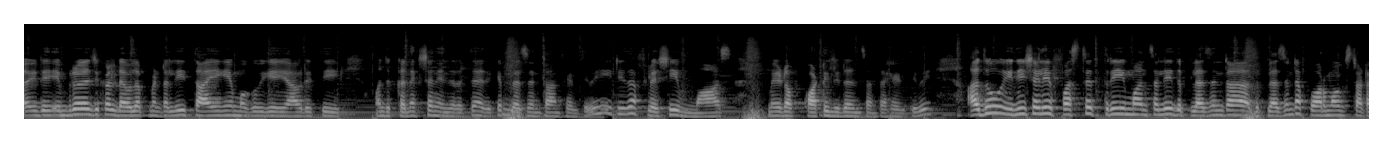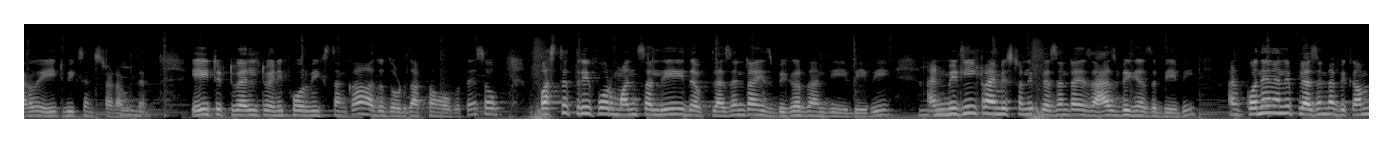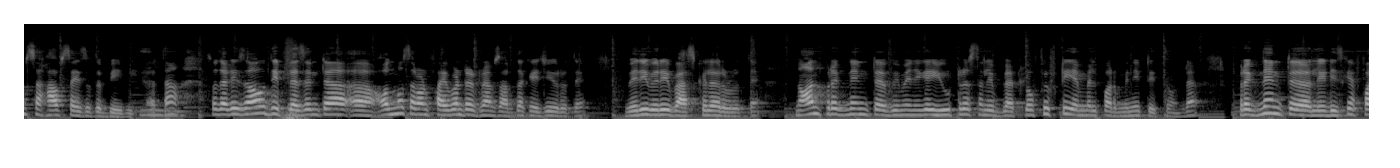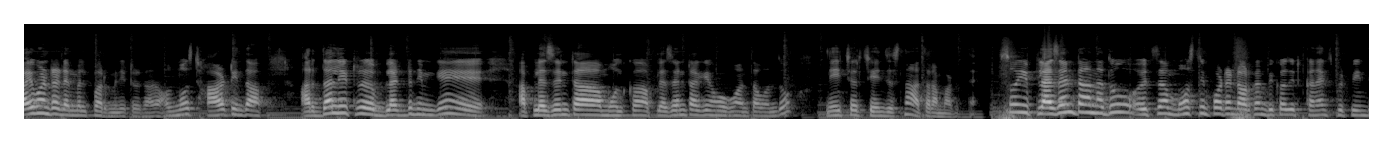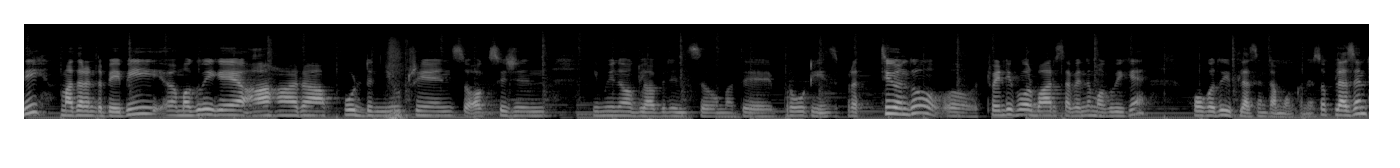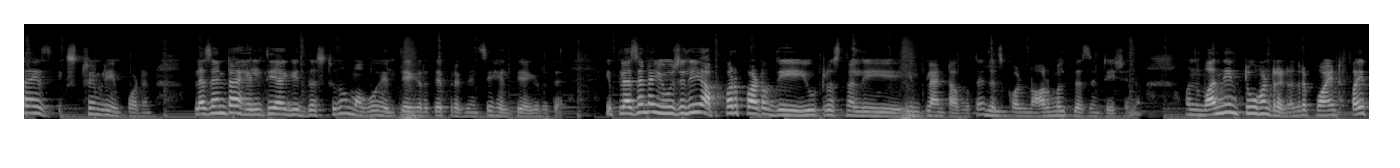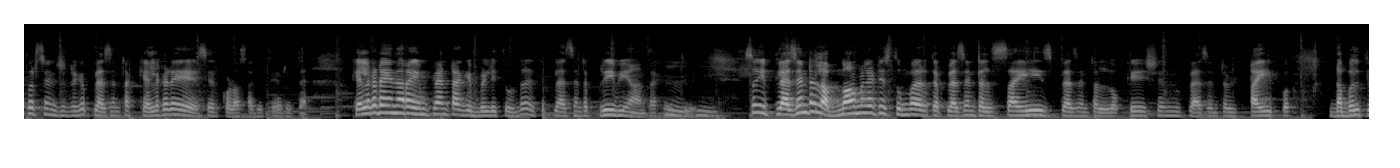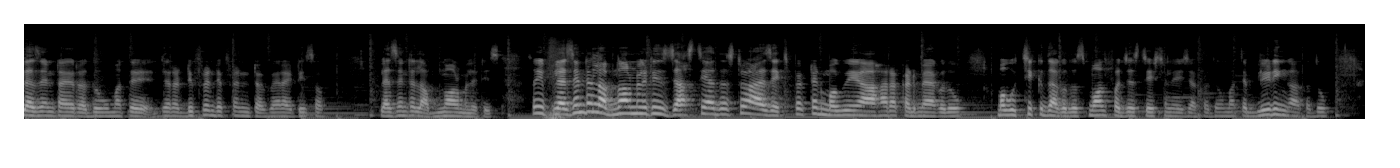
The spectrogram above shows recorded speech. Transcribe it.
ಇದು ಎಂಬ್ರಿಯಾಲಜಿಕಲ್ ಡೆವಲಪ್ಮೆಂಟಲ್ಲಿ ತಾಯಿಗೆ ಮಗುವಿಗೆ ಯಾವ ರೀತಿ ಒಂದು ಕನೆಕ್ಷನ್ ಏನಿರುತ್ತೆ ಅದಕ್ಕೆ ಪ್ಲೆಸೆಂಟಾ ಅಂತ ಹೇಳ್ತೀವಿ. It is a fleshy mass made of cotyledons ಅಂತ ಹೇಳ್ತೀವಿ. ಅದು ಇನಿಷಿಯಲಿ ಫಸ್ಟ್ ತ್ರೀ ಮಂತ್ಸಲ್ಲಿ ಇದು ಪ್ಲೆಸೆಂಟಾ ಅದು ಪ್ಲೆಸೆಂಟಾ ಫಾರ್ಮ್ ಆಗಿ ಸ್ಟಾರ್ಟ್ ಆಗೋದು ಏಯ್ಟ್ ವೀಕ್ಸ್ ಅಂತ ಸ್ಟಾರ್ಟ್ ಆಗುತ್ತೆ. Eight twelve twenty four weeks ತನಕ ಅದು ದೊಡ್ಡದಾಗ್ತಾ ಹೋಗುತ್ತೆ. So first three four ಮಂತ್ಸಲ್ಲಿ the placenta is bigger than the baby and middle ಟ್ರೈಮಿಸ್ಟ್ರಲ್ಲಿ placenta is as big as the baby and ಕೊನೆಯಲ್ಲಿ placenta becomes half size of the baby ಆಯ್ತಾ so that is how the placenta almost around five hundred grams ಅರ್ಧ K G ಇರುತ್ತೆ. Very very vascular ಇರುತ್ತೆ. Non pregnant ವಿಮೆನಿಗೆ ಯೂಟ್ರಸ್ನಲ್ಲಿ blood flow fifty M L per minute ಇತ್ತು ಅಂದರೆ pregnant ಲೇಡೀಸ್ಗೆ five hundred M L per minute ಇರುತ್ತೆ almost ಹಾರ್ಟಿಂದ ಅರ್ಧ litre blood ನಿಮಗೆ, ಆ ಪ್ಲೆಸೆಂಟ ಮೂಲಕ ಪ್ಲೆಸೆಂಟಾಗಿ ಹೋಗುವಂಥ ಒಂದು ನೇಚರ್ ಚೇಂಜಸ್ನ ಆ ಥರ ಮಾಡುತ್ತೆ. ಸೊ ಈ ಪ್ಲೆಸೆಂಟ ಅನ್ನೋದು it's a most important organ because it connects between the mother and the baby ಮಗುವಿಗೆ ಆಹಾರ ಫುಡ್ ನ್ಯೂಟ್ರಿಯೆಂಟ್ಸ್ ಆಕ್ಸಿಜನ್ ಇಮ್ಯುನೋಗ್ಲಾಬಿಲಿನ್ಸ್ ಮತ್ತು ಪ್ರೋಟೀನ್ಸ್ ಪ್ರತಿಯೊಂದು ಟ್ವೆಂಟಿ ಫೋರ್ ಬಾರ್ ಸೆವೆನ್ ಮಗುವಿಗೆ ಹೋಗೋದು ಈ ಪ್ಲೆಸೆಂಟಾ ಮೂಲಕನೇ so placenta is extremely important placenta ಹೆಲ್ತಿಯಾಗಿದ್ದಷ್ಟು ಮಗು ಹೆಲ್ತಿಯಾಗಿರುತ್ತೆ ಪ್ರೆಗ್ನೆನ್ಸಿ ಹೆಲ್ತಿಯಾಗಿರುತ್ತೆ ಈ placenta usually upper part of the ಯೂಟ್ರಸ್ನಲ್ಲಿ implant ಆಗುತ್ತೆ. ದಟ್ಸ್ ಕಾಲ್ಡ್ ನಾರ್ಮಲ್ ಪ್ಲೆಸೆಂಟೇಷನ್ ಒಂದು ಒನ್ ಇನ್ ಟೂ ಹಂಡ್ರೆಡ್ ಅಂದರೆ ಪಾಯಿಂಟ್ ಫೈವ್ ಪರ್ಸೆಂಟ್ ಜನರಿಗೆ ಪ್ಲೆಸೆಂಟಾಗಿ ಕೆಳಗಡೆ ಸೇರ್ಕೊಳ್ಳೋ ಸಾಧ್ಯತೆ ಇರುತ್ತೆ. ಕೆಳಗಡೆ ಏನಾರ ಇಂಪ್ಲಾಂಟ್ ಆಗಿ ಬೆಳೀತು ಅಂದರೆ ಅದಕ್ಕೆ ಪ್ಲೆಸೆಂಟ ಪ್ರೀವಿಯಾ ಅಂತ ಹೇಳ್ತೀವಿ. ಸೊ ಈ ಪ್ಲೆಸೆಂಟಲ್ ಅಬ್ನಾರ್ಮಲಿಟೀಸ್ ತುಂಬ ಇರುತ್ತೆ. Placental size placental location placental type double placenta ಇರೋದು ಮತ್ತು there are different different varieties of placental abnormalities so ಈ ಪ್ಲೆಸೆಂಟಲ್ ಅಬ್ನಾರ್ಮಲಿಟೀಸ್ ಜಾಸ್ತಿ ಆದಷ್ಟು ಆಸ್ ಎಕ್ಸ್ಪೆಕ್ಟೆಡ್ ಮಗುವಿನ ಆಹಾರ ಕಡಿಮೆ ಆಗೋದು, ಮಗು ಚಿಕ್ಕದಾಗೋದು ಸ್ಮಾಲ್ ಫಜೆಸ್ಟೇಷನ್ ಜೆಸ್ಟೇಷನ್ ಏಜ್ ಆಗೋದು, ಮತ್ತು ಬ್ಲೀಡಿಂಗ್ ಆಗೋದು,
